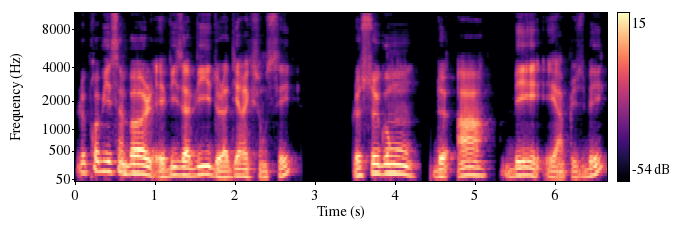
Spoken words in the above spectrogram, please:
le premier symbole est vis-à-vis de la direction C, le second de A, B et A plus B,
